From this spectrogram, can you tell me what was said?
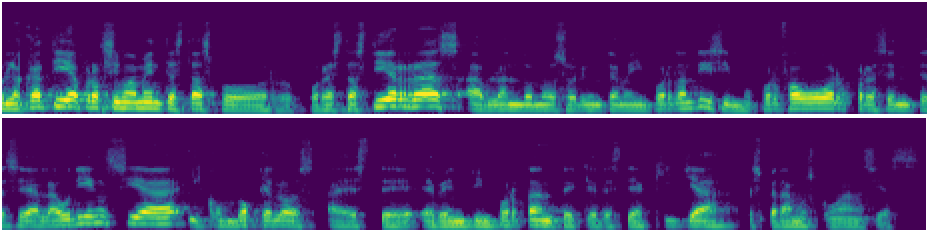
Hola Katia, próximamente estás por, por estas tierras hablándonos sobre un tema importantísimo. Por favor, preséntese a la audiencia y convóquelos a este evento importante que desde aquí ya esperamos con ansias.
